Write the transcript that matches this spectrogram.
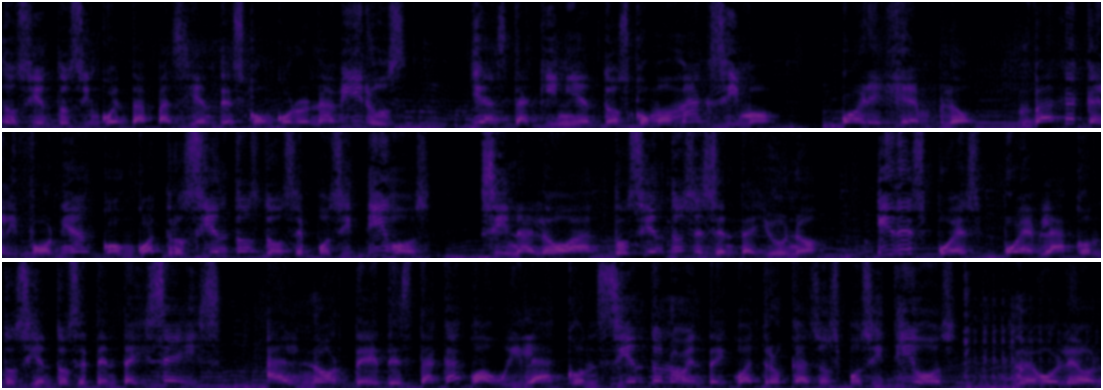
de 250 pacientes con coronavirus y hasta 500 como máximo. Por ejemplo, Baja California con 412 positivos, Sinaloa 261 y después Puebla con 276. Al norte destaca Coahuila con 194 casos positivos. Nuevo León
